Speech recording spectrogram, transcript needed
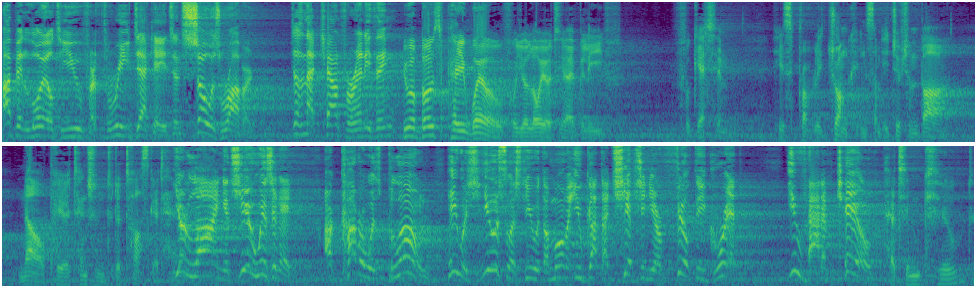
I've been loyal to you for three decades, and so has Robert. Doesn't that count for anything? You will both pay well for your loyalty, I believe. Forget him. He's probably drunk in some Egyptian bar. Now pay attention to the task at hand. You're lying! It's you, isn't it? Our cover was blown! He was useless to you at the moment you got the chips in your filthy grip! You've had him killed! Had him killed?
